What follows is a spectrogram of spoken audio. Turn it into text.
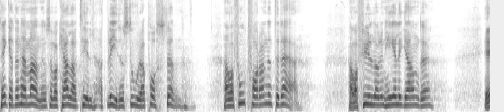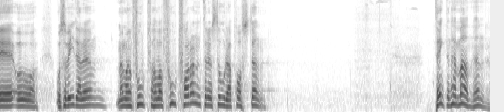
Tänk att den här mannen som var kallad till att bli den stora aposteln, han var fortfarande inte där. Han var fylld av den helige Ande eh, och, och så vidare. Men han, fort, han var fortfarande inte den stora aposteln. Tänk den här mannen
